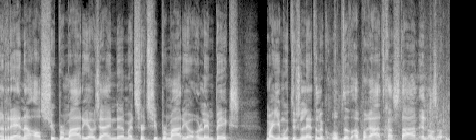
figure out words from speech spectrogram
rennen als Super Mario zijnde. Met een soort Super Mario Olympics. Maar je moet dus letterlijk op dat apparaat gaan staan. En dan zo...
